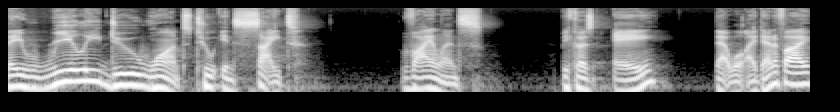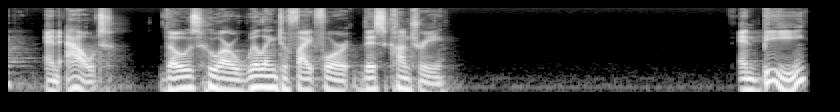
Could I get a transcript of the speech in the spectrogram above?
They really do want to incite violence because A, that will identify and out those who are willing to fight for this country. And B,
